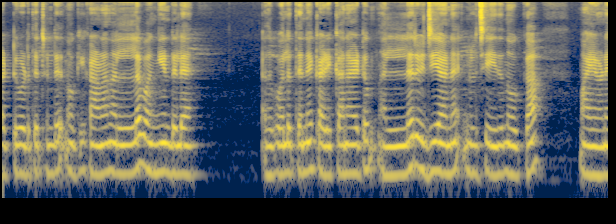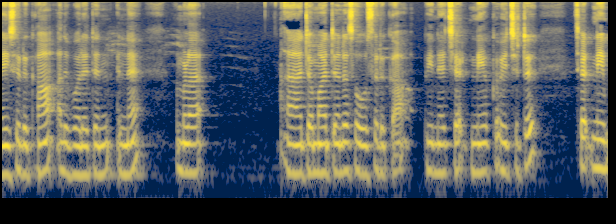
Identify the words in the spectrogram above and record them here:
ഇട്ട് കൊടുത്തിട്ടുണ്ട്. നോക്കി കാണാൻ നല്ല ഭംഗിയുണ്ട് അല്ലേ അതുപോലെ തന്നെ കഴിക്കാനായിട്ടും നല്ല രുചിയാണ്. നിങ്ങൾ ചെയ്ത് നോക്കുക. മയോണൈസ് എടുക്കുക. അതുപോലെ തന്നെ നമ്മൾ ടൊമാറ്റോന്റെ സോസ് എടുക്കുക. പിന്നെ ചട്നിയൊക്കെ വെച്ചിട്ട് ചട്നിയും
